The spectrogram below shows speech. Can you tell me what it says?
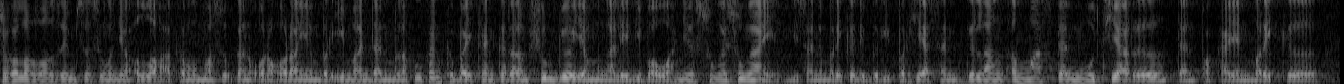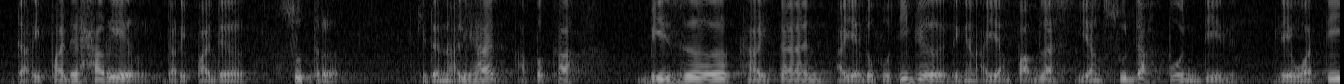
Surah sesungguhnya Allah akan memasukkan orang-orang yang beriman dan melakukan kebaikan ke dalam syurga yang mengalir di bawahnya sungai-sungai. Di sana mereka diberi perhiasan gelang emas dan mutiara dan pakaian mereka daripada harir, daripada sutra. Kita nak lihat apakah beza kaitan ayat 23 dengan ayat 14 yang sudah pun dilewati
